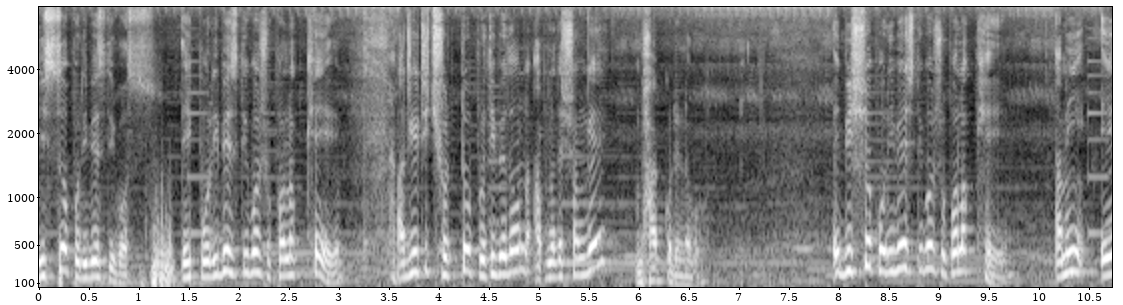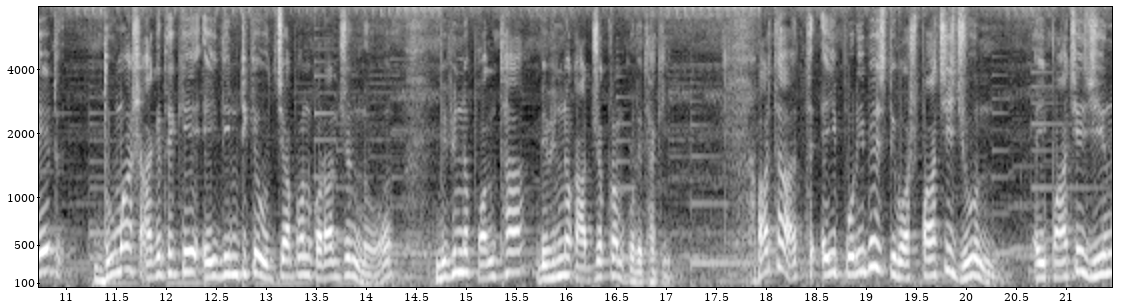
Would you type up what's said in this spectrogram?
বিশ্ব পরিবেশ দিবস। এই পরিবেশ দিবস উপলক্ষে আজকে একটি ছোট্ট প্রতিবেদন আপনাদের সঙ্গে ভাগ করে নেব। এই বিশ্ব পরিবেশ দিবস উপলক্ষে আমি এর দু মাস আগে থেকে এই দিনটিকে উদযাপন করার জন্য বিভিন্ন পন্থা, বিভিন্ন কার্যক্রম করে থাকি। অর্থাৎ এই পরিবেশ দিবস পাঁচই জুন এই পাঁচই জুন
